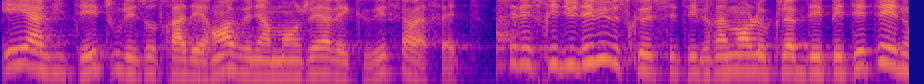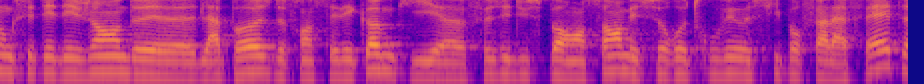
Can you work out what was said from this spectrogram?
et inviter tous les autres adhérents à venir manger avec eux et faire la fête. C'est l'esprit du début parce que c'était vraiment le club des PTT, donc c'était des gens de, la Poste, de France Télécom qui euh, faisaient du sport ensemble et se retrouvaient aussi pour faire la fête.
